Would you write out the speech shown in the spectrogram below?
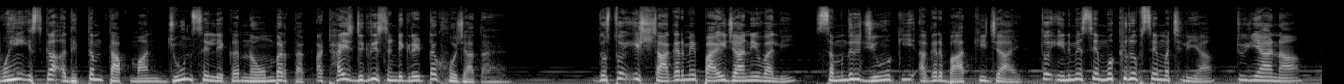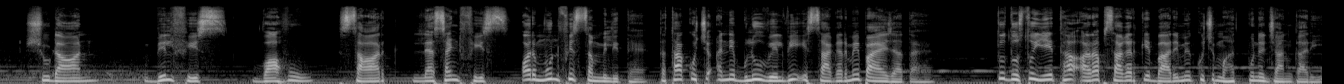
वहीं इसका अधिकतम तापमान जून से लेकर नवंबर तक 28 डिग्री सेंटीग्रेड तक हो जाता है। दोस्तों, इस सागर में पाई जाने वाली समुद्री जीवों की अगर बात की जाए तो इनमें से मुख्य रूप से मछलियाँ टुयाना शुडान, billfish, wahoo shark, lancet fish और मून फ़िश सम्मिलित है, तथा कुछ अन्य ब्लू वेल भी इस सागर में पाया जाता है। तो दोस्तों, ये था अरब सागर के बारे में कुछ महत्वपूर्ण जानकारी।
